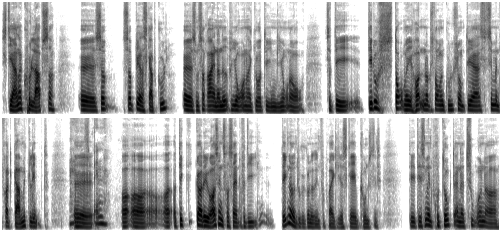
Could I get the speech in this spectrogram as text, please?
stjerner kollapser, øh, så, så bliver der skabt guld, øh, som så regner ned på jorden og har gjort det i millioner år. Så det, det, du står med i hånden, når du står med en guldklump, det er simpelthen fra et gammelt glimt. Øh, Spændende. Og, og, og, og det gør det jo også interessant, fordi det er ikke noget, du kan gå ned i en fabrik lige og skabe kunstigt. Det, det er simpelthen et produkt af naturen og,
